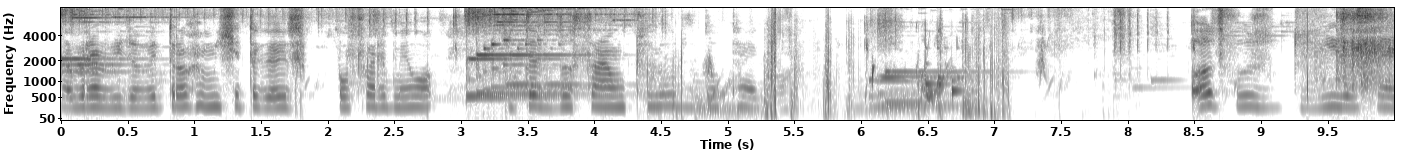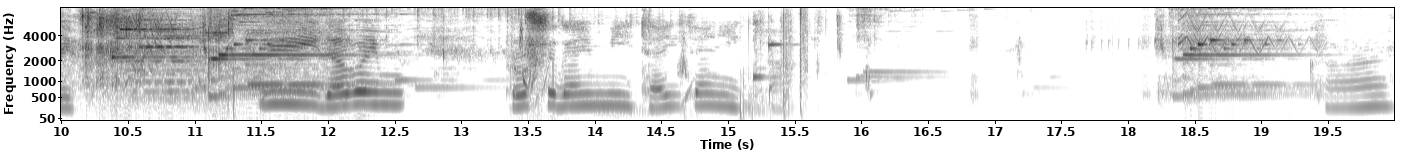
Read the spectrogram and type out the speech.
Dobra, widzowie, trochę mi się tego już pofarmiło i też dostałam klucz do tego. Otwórz drzwi do safe. Uj, dawaj mi, proszę daj mi Titanica. Okej.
